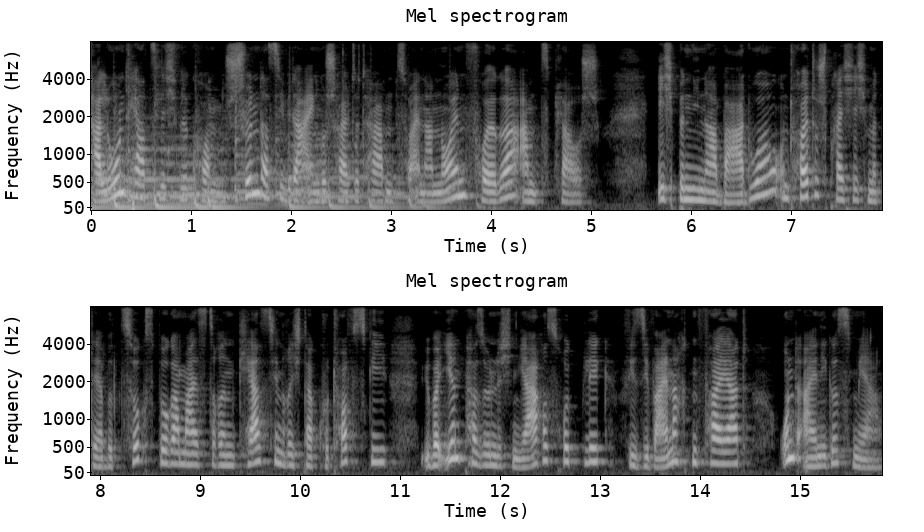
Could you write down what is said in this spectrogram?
Hallo und herzlich willkommen. Schön, dass Sie wieder eingeschaltet haben zu einer neuen Folge Amtsplausch. Ich bin Nina Badur und heute spreche ich mit der Bezirksbürgermeisterin Kerstin Richter-Kutowski über ihren persönlichen Jahresrückblick, wie sie Weihnachten feiert und einiges mehr.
